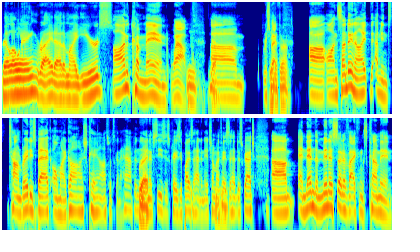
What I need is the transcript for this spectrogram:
billowing right out of my ears. On command. Wow. Mm, yeah, Um respect. Uh, on Sunday night. I mean, Tom Brady's back. Oh my gosh, chaos! What's going to happen? The Right. NFC is this crazy place. I had an itch on my Mhm. face I had to scratch. Um, and then the Minnesota Vikings come in.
